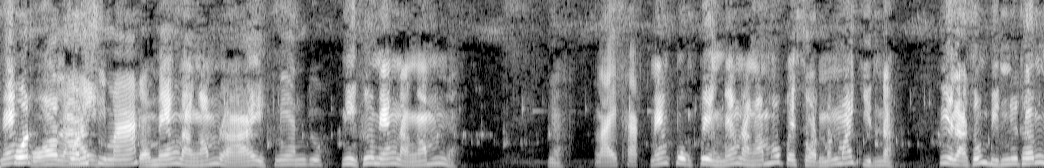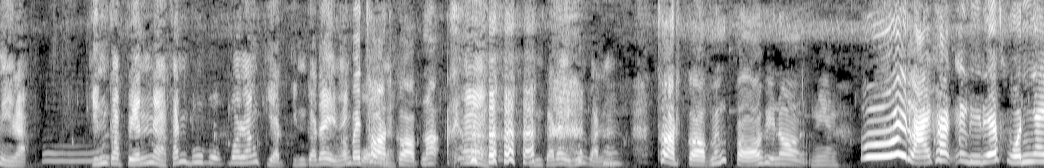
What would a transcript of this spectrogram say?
แมงฝนปอหลาฝนยสิมาก็แมงหนางำหลาย แม่นอยู่นี่คือแมงหนางำเนี่ย หลายคักแมงโป่งเป่งแมงหนางำเขาไปสอนมันไม้กินน่ะ นี่แหละสมบินอยู่เทิงนี่แหละกินก็เป็นเนี่ยขันผู้บ่บ่รังเกียจกินก็ได้แมเอางไปปอทอดน่ะกรอบเนาะเออกินก็ได้คือกันทอดกรอบแมงปอพี่น้องแม่นอุ้ยหลายคักอีหลีเด้ฝนใหญ่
